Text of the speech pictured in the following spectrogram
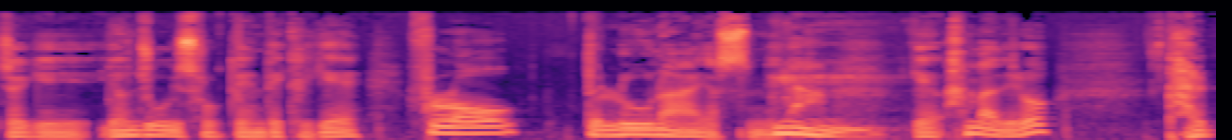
저기 연주곡이 수록돼 있는데 그게 Flow the Luna였습니다. 음. 이게 한마디로 달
